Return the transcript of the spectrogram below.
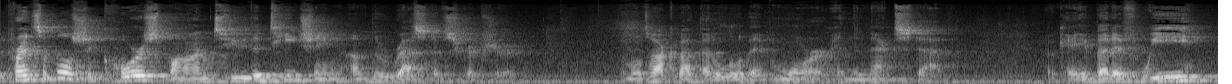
the principle should correspond to the teaching of the rest of Scripture. And we'll talk about that a little bit more in the next step. Okay, but if we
